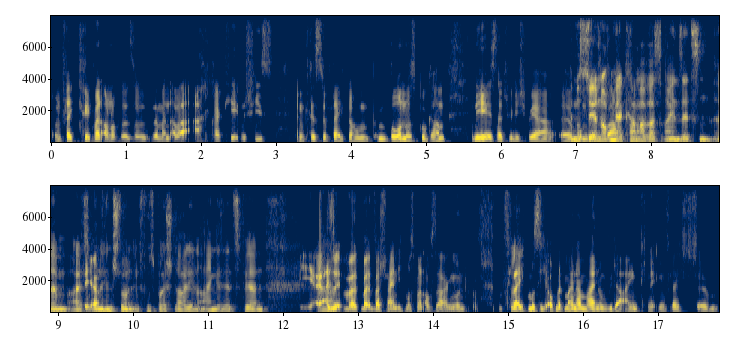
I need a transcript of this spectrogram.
Und vielleicht kriegt man auch noch so, wenn man aber acht Raketen schießt, dann kriegst du vielleicht noch ein, ein Bonusprogramm. Nee, ist natürlich schwer. Äh, da musst umsetzbar. du ja noch mehr Kameras einsetzen, ähm, als ja. ohnehin schon in Fußballstadien eingesetzt werden. Ja, also wahrscheinlich muss man auch sagen, und vielleicht muss ich auch mit meiner Meinung wieder einknicken. Vielleicht ähm,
